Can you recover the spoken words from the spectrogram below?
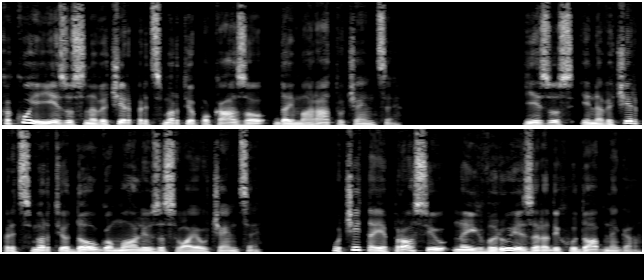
Kako je Jezus na večer pred smrtjo pokazal, da ima rad učence? Jezus je na večer pred smrtjo dolgo molil za svoje učence. Očeta je prosil, naj jih varuje zaradi hudobnega.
